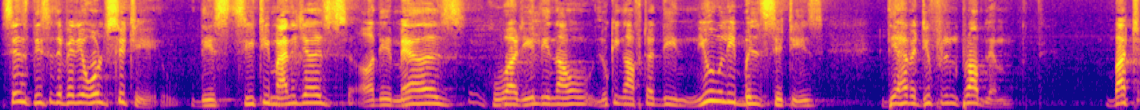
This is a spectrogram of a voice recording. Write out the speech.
Since this is a very old city, these city managers or the mayors who are really now looking after the newly built cities, they have a different problem. But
